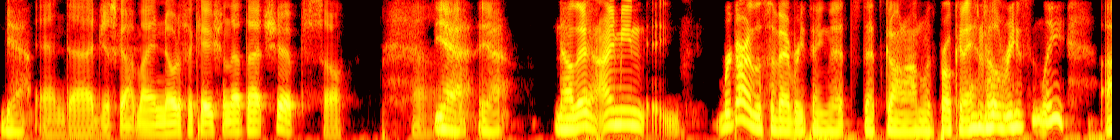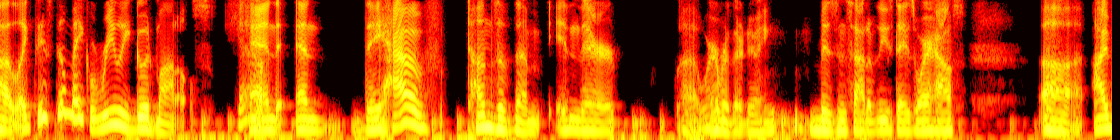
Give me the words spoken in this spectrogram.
yeah and uh, just got my notification that that shipped. So uh, yeah yeah no they i mean regardless of everything that's that's gone on with broken anvil recently uh like they still make really good models. Yeah, and and they have tons of them in their uh, wherever they're doing business out of these days warehouse. Uh i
